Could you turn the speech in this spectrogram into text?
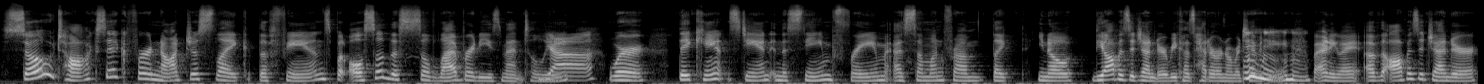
so toxic for not just like the fans but also the celebrities mentally Yeah. where they can't stand in the same frame as someone from like you know the opposite gender because heteronormativity Mm-hmm, but anyway of the opposite gender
